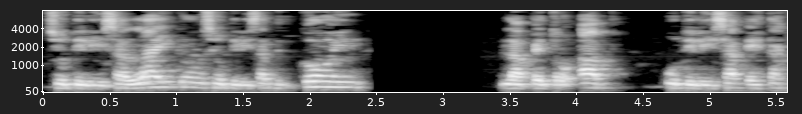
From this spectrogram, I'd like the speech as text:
se utiliza Litecoin, se utiliza Bitcoin, la Petro App utiliza estas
